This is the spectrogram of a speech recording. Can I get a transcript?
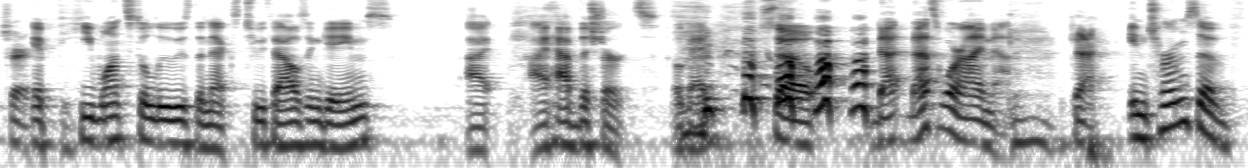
Sure. If he wants to lose the next 2,000 games, I I have the shirts. Okay. so that that's where I'm at. okay. In terms of,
